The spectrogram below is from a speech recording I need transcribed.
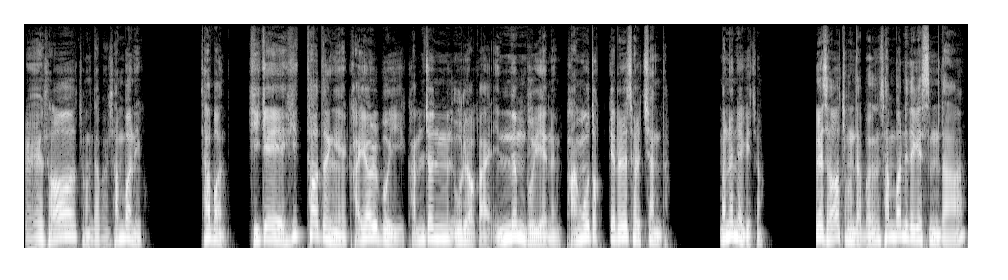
그래서 정답은 3번이고. 4번. 기계의 히터 등의 가열 부위, 감전 우려가 있는 부위에는 방호 덮개를 설치한다. 맞는 얘기죠. 그래서 정답은 3번이 되겠습니다.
